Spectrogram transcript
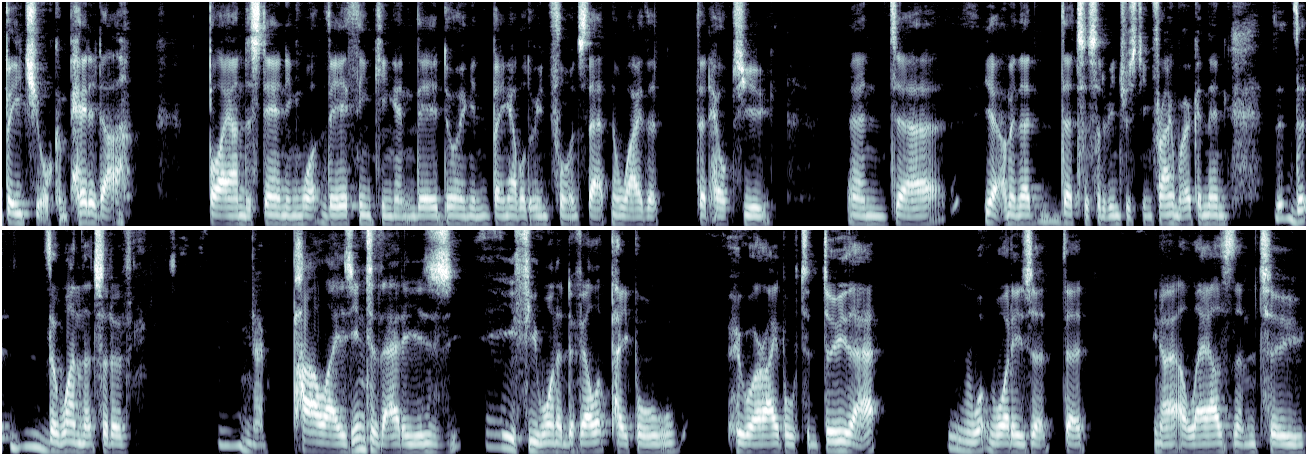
beat your competitor by understanding what they're thinking and they're doing and being able to influence that in a way that that helps you. And uh, yeah, I mean that that's a sort of interesting framework. And then the, the one that sort of you know parlays into that is if you want to develop people who are able to do that, what, what is it that you know allows them to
